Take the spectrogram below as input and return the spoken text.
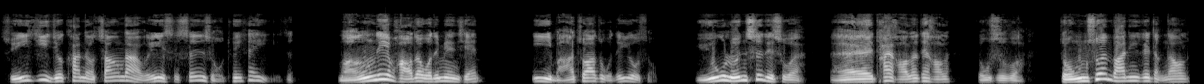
随即就看到张大为是伸手推开椅子，猛地跑到我的面前，一把抓住我的右手，语无伦次的说：“呀，哎，太好了，太好了，钟师傅啊，总算把你给等到了。”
